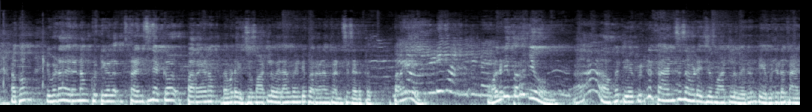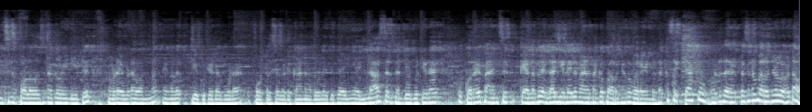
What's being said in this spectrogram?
അപ്പം ഇവിടെ വരണം കുട്ടികൾ. ഫ്രണ്ട്സിനൊക്കെ പറയണം. നമ്മുടെ എജുമാട്ടിൽ വരാൻ വേണ്ടി പറയണം ഫ്രണ്ട്സിന്റെ അടുത്ത്. പറയൂ. ഓൾറെഡി പറഞ്ഞു. ആ അപ്പൊ ടിയക്കുട്ടിയുടെ ഫാൻസ് നമ്മുടെ യജുമാട്ടിൽ വരും. ടിയക്കുട്ടിയുടെ ഫാൻസിന് ഫോളോവേഴ്സിനൊക്കെ വേണ്ടിയിട്ട് നമ്മുടെ ഇവിടെ വന്ന് നിങ്ങൾ ടിയക്കുട്ടിയുടെ കൂടെ ഫോട്ടോസ് ഒക്കെ എടുക്കാനും അതുപോലെ ഇത് കഴിഞ്ഞ് എല്ലാ സ്ഥലത്തും ടിയക്കുട്ടിയുടെ കുറെ ഫാൻസ് കേരളത്തിൽ എല്ലാ ജില്ലയിലും വേണമെന്നൊക്കെ പറഞ്ഞു എന്ന് പറയുന്നുണ്ട്. അതൊക്കെ സെറ്റ് ആക്കും. ഒരു ഡയറക്ടേഴ്സിന് പറഞ്ഞോളൂ കേട്ടോ.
